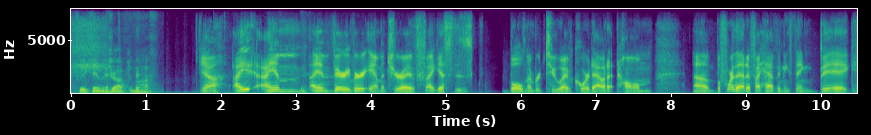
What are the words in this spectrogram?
So he came and dropped them off. Yeah, I I am I am very very amateur. I've I guess this is bowl number two I've cored out at home. Uh, before that, if I have anything big,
